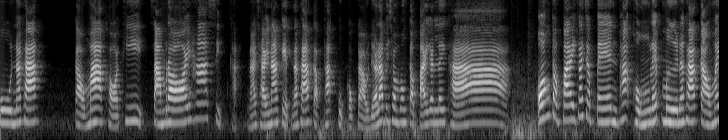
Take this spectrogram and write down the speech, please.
บูรณ์นะคะ เก่ามากขอที่ 350 ค่ะนะใช้หน้าเก็บนะคะ กับพระกุเก่าๆเดี๋ยวเราไปชมองค์ต่อไปกันเลยค่ะ องค์ต่อไปก็จะเป็นพระผงเล็บมือนะคะ เก่าไม่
